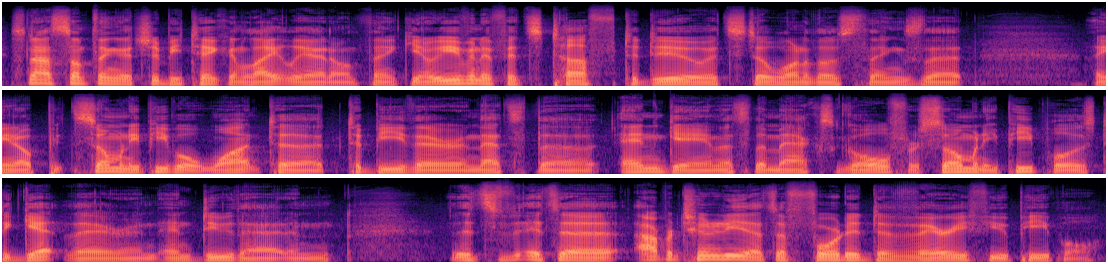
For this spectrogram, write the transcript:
it's not something that should be taken lightly. I don't think. You know, even if it's tough to do, it's still one of those things that you know so many people want to to be there, and that's the end game. That's the max goal for so many people is to get there and and do that. And it's it's a opportunity that's afforded to very few people.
